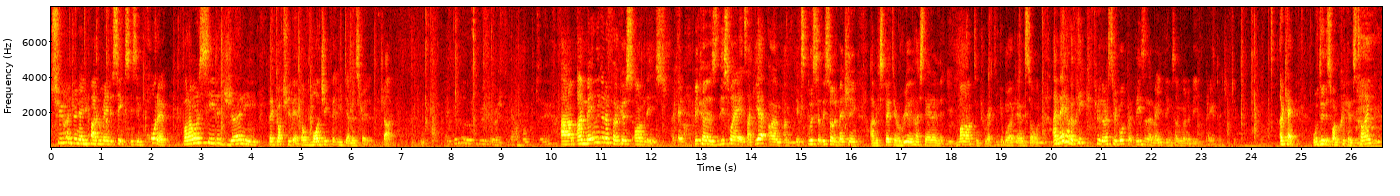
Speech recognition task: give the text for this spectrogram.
285 remainder 6 is important, but I want to see the journey that got you there, the logic that you demonstrated. Charlie? I think we'll look through the rest of our book too. Um, I'm mainly going to focus on these, okay? Because this way it's like, yeah, I'm, I'm explicitly sort of mentioning I'm expecting a really high standard and that you've marked and corrected your work and so on. I may have a peek through the rest of your book, but these are the main things I'm going to be paying attention to. Okay, we'll do this one quicker this time.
